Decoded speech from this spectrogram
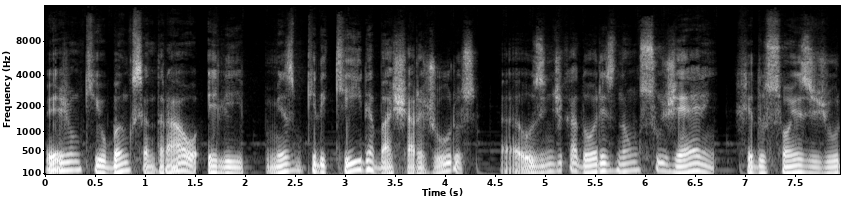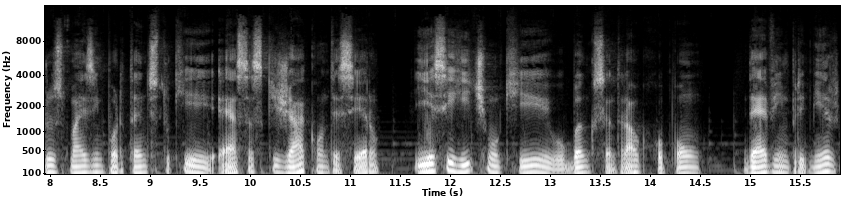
Vejam que o Banco Central, ele, mesmo que ele queira baixar juros, eh, os indicadores não sugerem reduções de juros mais importantes do que essas que já aconteceram. E esse ritmo que o Banco Central, o Copom, deve imprimir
